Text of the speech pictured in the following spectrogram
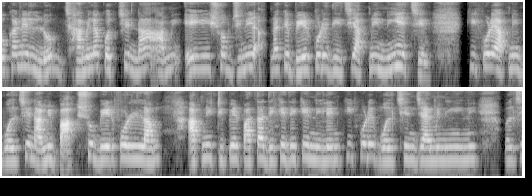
দোকানের লোক ঝামেলা করছে, না, আমি এই এই সব জিনিস আপনাকে বের করে দিয়েছি, আপনি নিয়েছেন। কি করে আপনি বলছেন আমি বাক্স বের করলাম, আপনি টিপের পাতা দেখে দেখে নিলেন, কি করে বলছেন যে আমি নিইনি? বলছি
